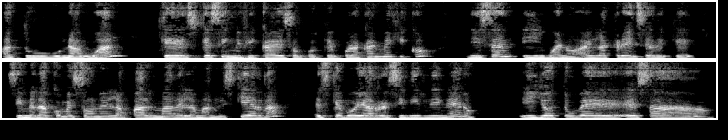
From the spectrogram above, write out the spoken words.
a tu nahual, qué es, qué significa eso, porque por acá en México dicen, y bueno, hay la creencia de que si me da comezón en la palma de la mano izquierda, es que voy a recibir dinero. Y yo tuve esa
